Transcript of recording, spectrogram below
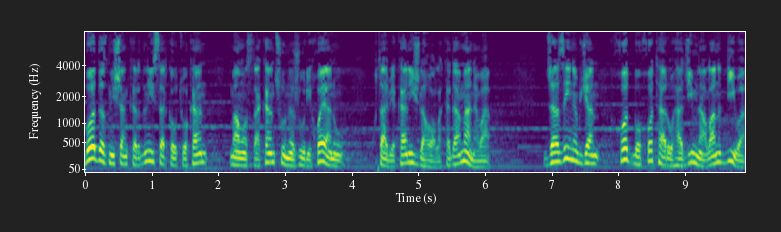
بۆ دەستنیشانکردنی سەرکەوتووەکان، مامۆستاکان چوونە ژووری خۆیان و قوتابییەکانیش لە هۆڵەکەدا مانەوە. جا زەینەب گیان خۆت بۆ خۆ تار و هاجی مناڵانت دیوە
